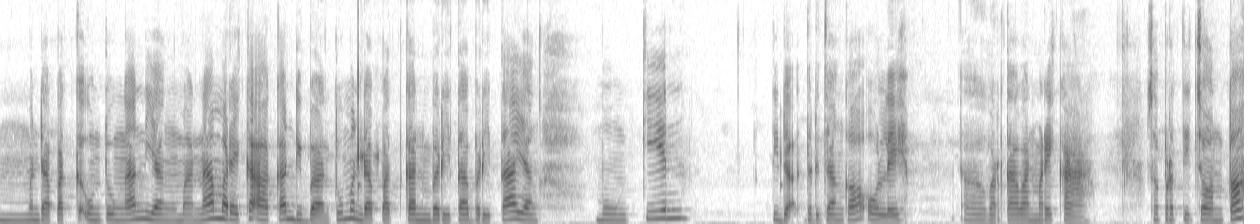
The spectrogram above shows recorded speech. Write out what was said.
mm, mendapat keuntungan yang mana mereka akan dibantu mendapatkan berita-berita yang mungkin tidak terjangkau oleh uh, wartawan mereka. Seperti contoh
